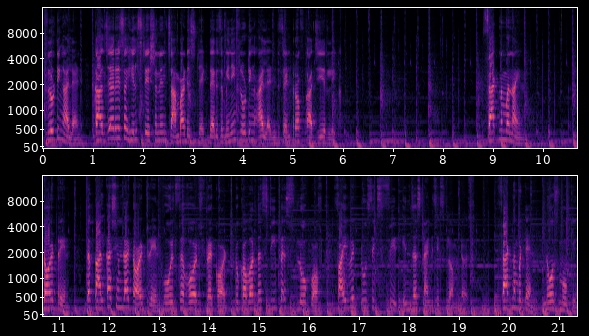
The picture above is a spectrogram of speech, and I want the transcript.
Floating Island. Khajjiar is a hill station in Chamba district. There is a mini floating island in the center of Khajjiar Lake. Fact number 9. Toy train. The Kalka Shimla toy train holds the world's record to cover the steepest slope of 5826 feet in just 96 kilometers. Fact number 10. No smoking.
